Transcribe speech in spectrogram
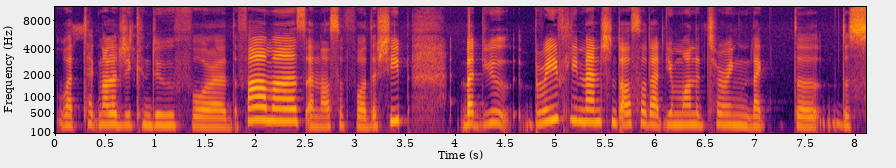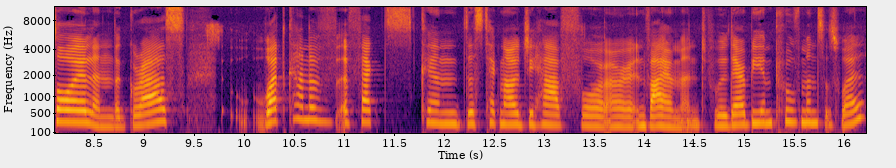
what technology can do for the farmers and also for the sheep, but you briefly mentioned also that you're monitoring like the the soil and the grass. What kind of effects can this technology have for our environment? Will there be improvements as well?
